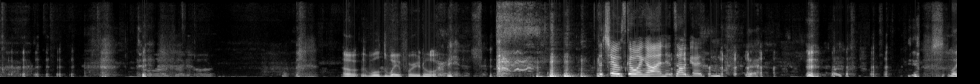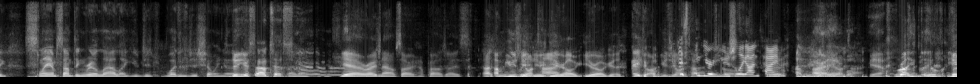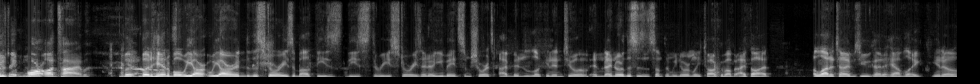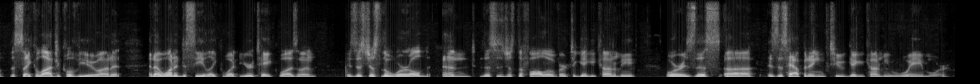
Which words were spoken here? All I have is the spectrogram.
Oh, we'll wait for you. Don't worry. The show's going on. It's all good. S- Like slam something real loud, like you just wasn't just showing up. Do your sound test. I know. Yeah, right now. Sorry, I apologize. I, I'm usually You- on you- time. You're all you're all good. Pedro, I'm usually on time. you're so usually on time. I'm usually All right, on Hannibal. time. Yeah. Right, he's, he's usually more on time. but but Hannibal, we are we are into the stories about these these three stories. I know you made some shorts. I've been looking into them, and I know this isn't something we normally talk about, but I thought a lot of times you kind of have like you know the psychological view on it, and I wanted to see like what your take was on. Is this just the world, and this is just the fall over to gig economy, or is this uh is this happening to gig economy way more?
